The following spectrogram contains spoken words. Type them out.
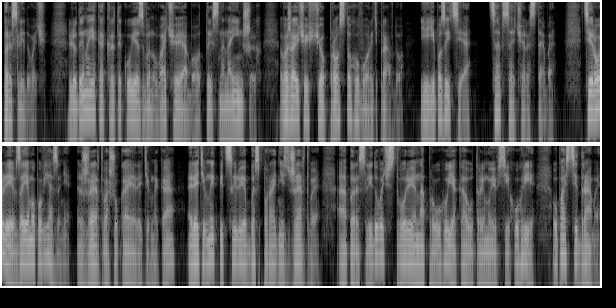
Переслідувач людина, яка критикує, звинувачує або тисне на інших, вважаючи, що просто говорить правду. Її позиція це все через тебе. Ці ролі взаємопов'язані. Жертва шукає рятівника, рятівник підсилює безпорадність жертви, а переслідувач створює напругу, яка утримує всіх у грі, у пастці драми,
